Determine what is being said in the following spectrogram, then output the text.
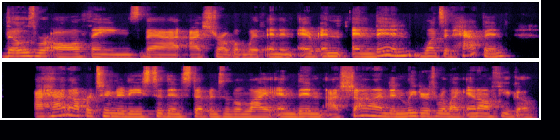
those were all things that I struggled with. And in, and and then once it happened, I had opportunities to then step into the light and then I shined and leaders were like, and off you go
